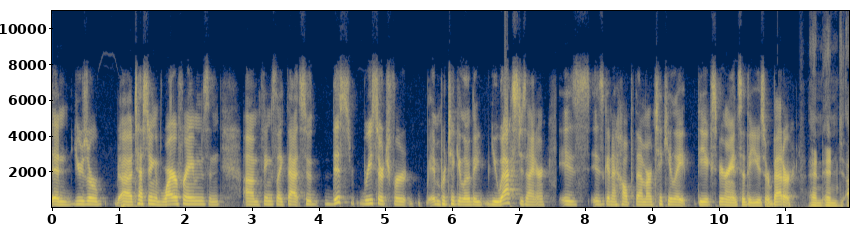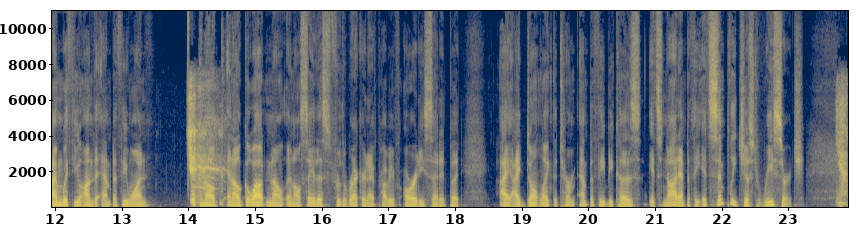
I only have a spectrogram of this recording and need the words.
and user uh, testing of wireframes and um, things like that. So this research for, in particular, the UX designer is is going to help them articulate the experience of the user better. And and I'm with you on the empathy one. and I'll and I'll go out and I'll and I'll say this for the record. I've probably already said it, but I, I don't like the term empathy because it's not empathy. It's simply just research. Yeah.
